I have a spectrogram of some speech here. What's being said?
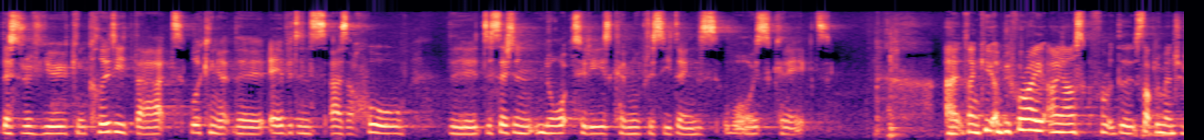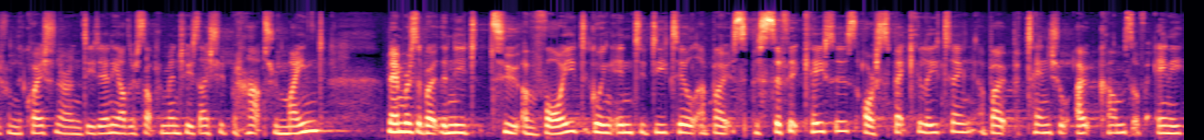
This review concluded that, looking at the evidence as a whole, the decision not to raise criminal proceedings was correct. Uh, thank you. And before I, I ask for the supplementary from the questioner, and indeed any other supplementaries, I should perhaps remind members about the need to avoid going into detail about specific cases or speculating about potential outcomes of any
